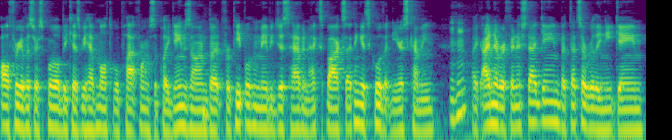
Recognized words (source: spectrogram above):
all three of us are spoiled because we have multiple platforms to play games on. But for people who maybe just have an Xbox, I think it's cool that Nier's coming. Mm-hmm. Like I never finished that game, but that's a really neat game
